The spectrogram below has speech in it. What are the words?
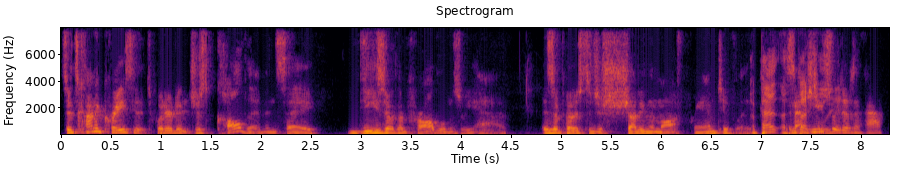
So it's kind of crazy that Twitter didn't just call them and say these are the problems we have, as opposed to just shutting them off preemptively. Espe- And that especially- usually doesn't happen.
